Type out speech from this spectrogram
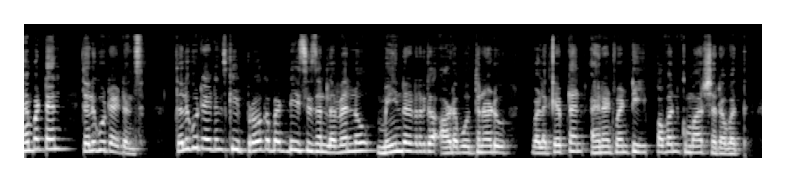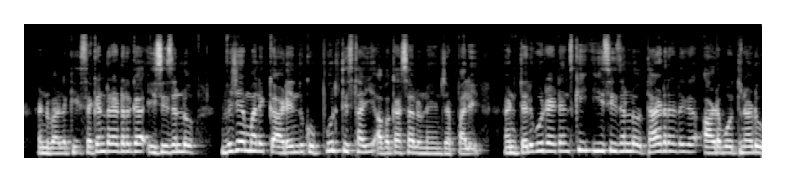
Number ten Telugu Titans Telugu టైటన్స్కి ప్రో కబడ్డీ సీజన్ లెవెన్లో మెయిన్ రైడర్గా ఆడబోతున్నాడు వాళ్ళ కెప్టెన్ అయినటువంటి పవన్ కుమార్ షరావత్. అండ్ వాళ్ళకి సెకండ్ రైడర్గా ఈ సీజన్లో విజయ్ మలిక్ ఆడేందుకు పూర్తి స్థాయి అవకాశాలు ఉన్నాయని చెప్పాలి. అండ్ తెలుగు టైటన్స్కి ఈ సీజన్లో థర్డ్ రైడర్గా ఆడబోతున్నాడు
